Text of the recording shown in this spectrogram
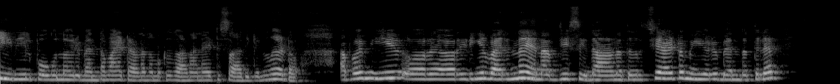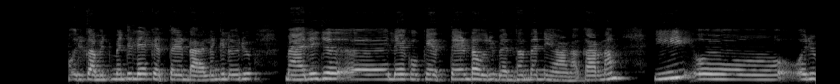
രീതിയിൽ പോകുന്ന ഒരു ബന്ധമായിട്ടാണ് നമുക്ക് കാണാനായിട്ട് സാധിക്കുന്നത് കേട്ടോ. അപ്പം ഈ റീഡിങ്ങിൽ വരുന്ന എനർജീസ് ഇതാണ്. തീർച്ചയായിട്ടും ഈ ഒരു ബന്ധത്തിൽ ഒരു കമ്മിറ്റ്മെന്റിലേക്ക് എത്തേണ്ട അല്ലെങ്കിൽ ഒരു മാരേജിലേക്കൊക്കെ എത്തേണ്ട ഒരു ബന്ധം തന്നെയാണ്. കാരണം ഈ ഒരു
